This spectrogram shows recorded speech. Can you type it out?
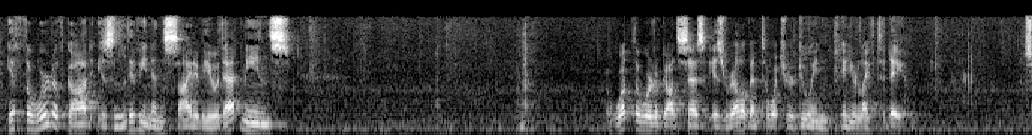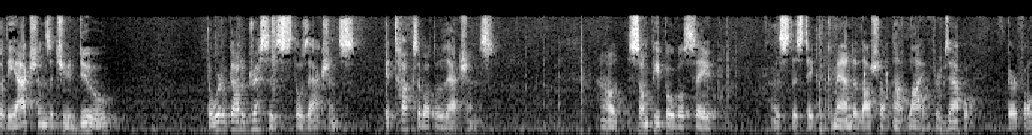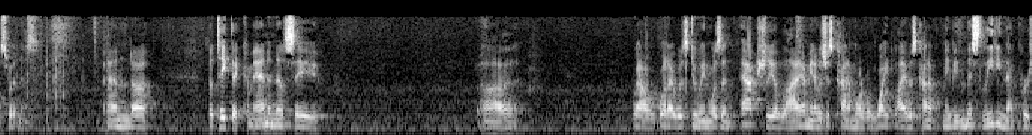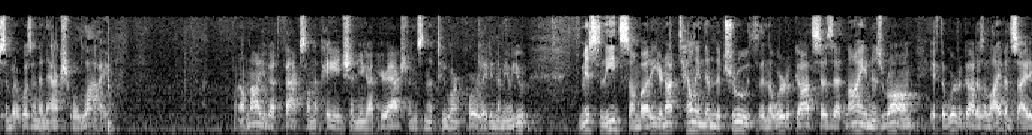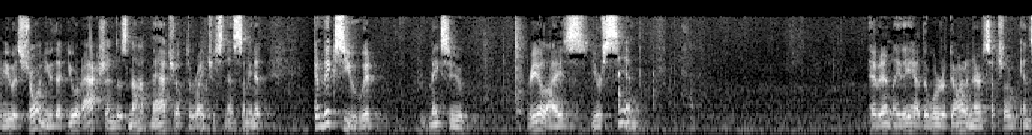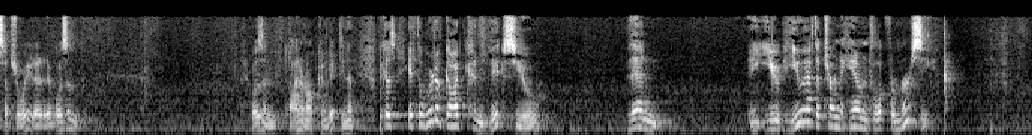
If the Word of God is living inside of you, that means what the Word of God says is relevant to what you're doing in your life today. So the actions that you do, the Word of God addresses those actions. It talks about those actions. Now, some people will say, let's, let's take the command of thou shalt not lie, for example, bear false witness. And uh, they'll take that command and they'll say, uh, well, what I was doing wasn't actually a lie. I mean, it was just kind of more of a white lie. It was kind of maybe misleading that person, but it wasn't an actual lie. Well, now you've got facts on the page and you got your actions, and the two aren't correlating. I mean, you mislead somebody, you're not telling them the truth, and the Word of God says that lying is wrong. If the Word of God is alive inside of you, it's showing you that your action does not match up to righteousness. I mean, it convicts you, it makes you realize your sin. Evidently, they had the Word of God in there such a, in such a way that it wasn't it wasn't I don't know convicting them because if the Word of God convicts you, then you you have to turn to Him to look for mercy.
